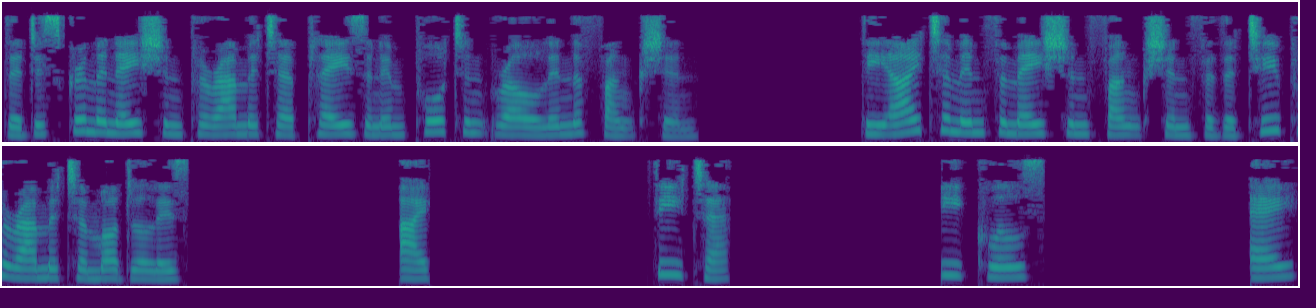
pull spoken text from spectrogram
the discrimination parameter plays an important role in the function. The item information function for the two-parameter model is i theta equals a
